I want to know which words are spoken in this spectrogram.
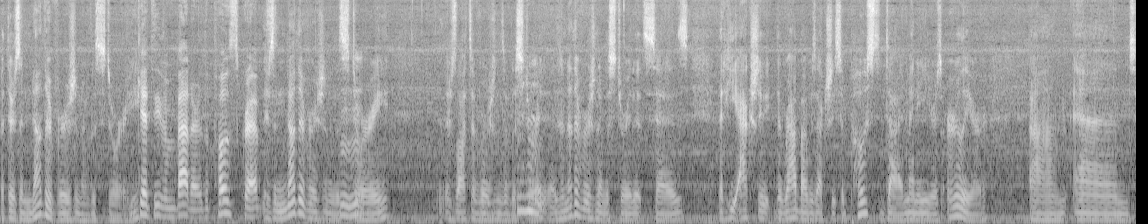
But there's another version of the story. it gets even better. The postscript. There's another version of the Mhm. story. There's lots of versions of the story. Mhm. There's another version of the story that says that he actually, the rabbi was actually supposed to die many years earlier, um, and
